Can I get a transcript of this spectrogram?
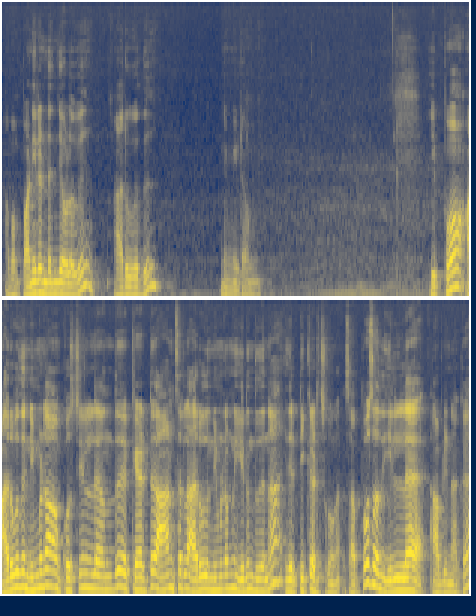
அப்போ பன்னிரெண்டு அஞ்சு எவ்வளவு? அறுபது நிமிடம். இப்போது அறுபது நிமிடம் கொஸ்டினில் வந்து கேட்டு ஆன்சரில் அறுபது நிமிடம்னு இருந்ததுன்னா இதை டிக் அடிச்சுக்கோங்க. சப்போஸ் அது இல்லை அப்படின்னாக்கா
